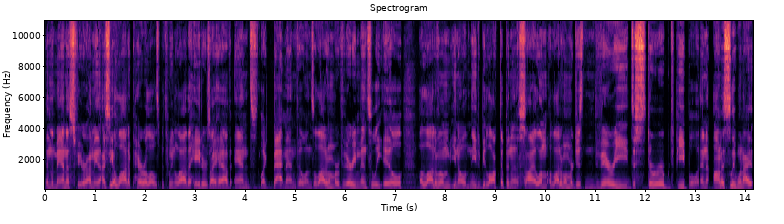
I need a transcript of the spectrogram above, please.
in the manosphere, I mean, I see a lot of parallels between a lot of the haters I have and like Batman villains. A lot of them are very mentally ill. A lot of them, you know, need to be locked up in an asylum. A lot of them are just very disturbed people. And honestly, when I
